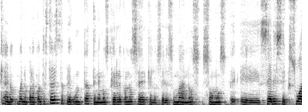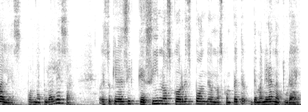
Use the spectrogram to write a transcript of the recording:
Claro, bueno, para contestar esta pregunta tenemos que reconocer que los seres humanos somos eh, eh, seres sexuales por naturaleza. Esto quiere decir que sí nos corresponde o nos compete de manera natural.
